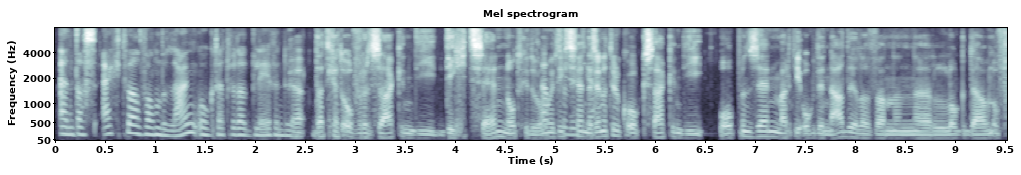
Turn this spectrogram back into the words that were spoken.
En dat is echt wel van belang, ook dat we dat blijven doen. Ja, dat gaat over zaken die dicht zijn, noodgedwongen Absoluut, dicht zijn. Er zijn natuurlijk ook zaken die open zijn, maar die ook de nadelen van een lockdown of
